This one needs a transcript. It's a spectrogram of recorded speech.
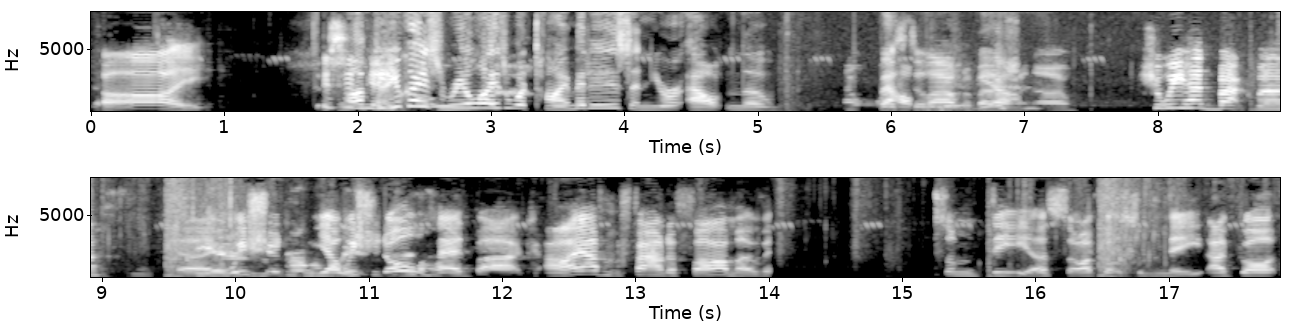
Die. This Um, do you guys old. realize what time it is, and you're out in the? And we're About- still out and about, yeah. you know. Should we head back, Beth? Okay, Yeah, we we should. Yeah, we should. should all head back. I haven't found a farm over. Here. Some deer, so I've got some meat. I've got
